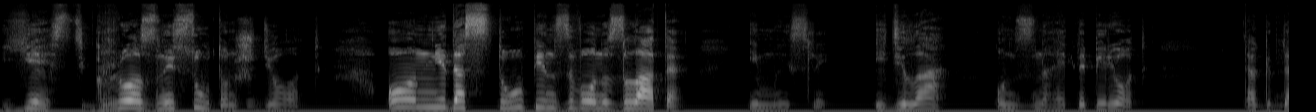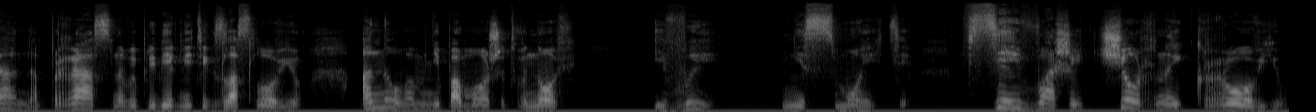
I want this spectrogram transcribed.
Есть грозный суд он ждет. Он недоступен звону злата. И мысли, и дела он знает наперед. Тогда напрасно вы прибегнете к злословию. Оно вам не поможет вновь. И вы не смоете всей вашей черной кровью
